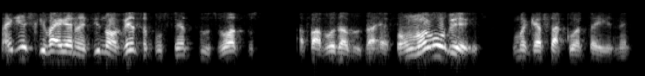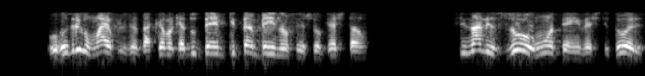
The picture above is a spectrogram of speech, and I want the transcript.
mas disse que vai garantir 90% dos votos a favor da, da reforma. Vamos ver como é que é essa conta aí, né? O Rodrigo Maia, presidente da Câmara, que é do DEM, que também não fechou questão, sinalizou ontem a investidores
